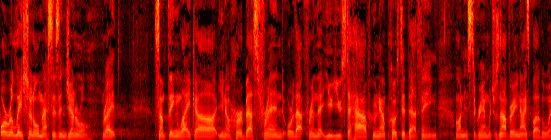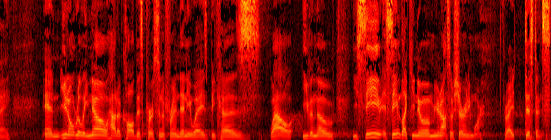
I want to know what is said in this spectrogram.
or relational messes in general, right? Something like, uh, you know, her best friend or that friend that you used to have who now posted that thing on Instagram, which was not very nice, by the way. And you don't really know how to call this person a friend, anyways, because, wow, even though you seem, it seemed like you knew him, you're not so sure anymore, right? Distance,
